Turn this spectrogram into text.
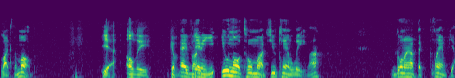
Like the mob. Yeah, only government. Hey, funded. Vinny, you, you know too much. You can't leave, huh? We're gonna have to clamp you.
